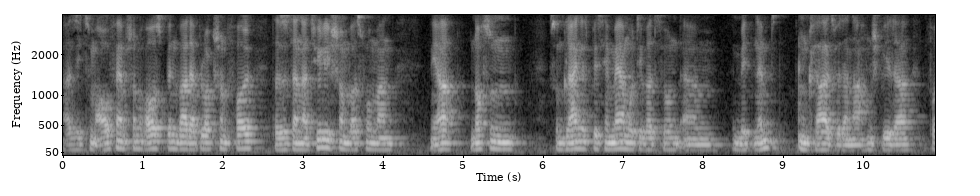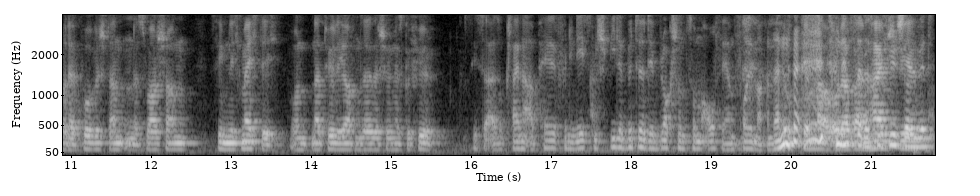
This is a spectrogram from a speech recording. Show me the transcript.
Als ich zum Aufwärmen schon raus bin, war der Block schon voll. Das ist dann natürlich schon was, wo man ja noch so ein, so ein kleines bisschen mehr Motivation ähm, mitnimmt. Und klar, als wir dann nach dem Spiel da vor der Kurve standen, das war schon ziemlich mächtig und natürlich auch ein sehr, sehr schönes Gefühl. Siehst du, also kleiner Appell für die nächsten Spiele, bitte den Block schon zum Aufwärmen voll machen. Dann genau, oder nimmst du das Heimspiel, Gefühl schon mit.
